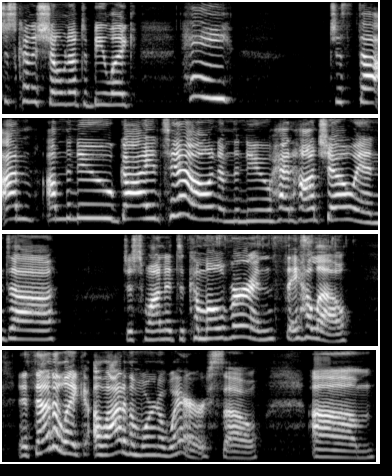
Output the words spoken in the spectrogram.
just kind of showing up to be like, "Hey, just uh, I'm I'm the new guy in town. I'm the new head honcho, and uh, just wanted to come over and say hello. It sounded like a lot of them weren't aware, so um,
